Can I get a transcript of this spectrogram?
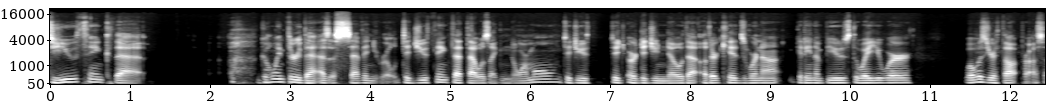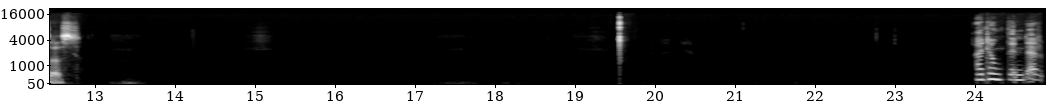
Do you think that going through that as a 7-year-old, did you think that that was like normal? Did you did or did you know that other kids were not getting abused the way you were? What was your thought process? I don't think that's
